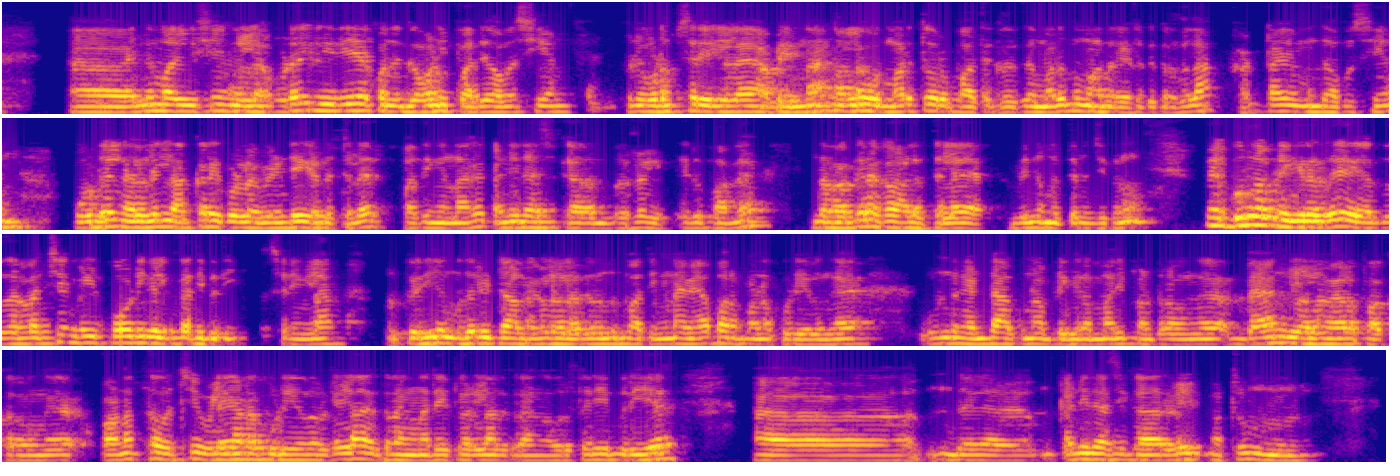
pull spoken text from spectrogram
இந்த மாதிரி விஷயங்கள்ல உடல் ரீதியாக கொஞ்சம் கவனிப்பது அவசியம். கொஞ்சம் உடம்பு சரியில்லை அப்படின்னா நல்ல ஒரு மருத்துவரை பார்த்துக்கிறது மருந்து மாத்திரை எடுத்துக்கிறதுலாம் கட்டாயம் வந்து அவசியம். உடல் நலனில் அக்கறை கொள்ள வேண்டிய இடத்துல பாத்தீங்கன்னா கன்னிராசிக்காரர்கள் இருப்பாங்க. இந்த வக்ர காலத்துல அப்படின்னு நம்ம தெரிஞ்சுக்கணும். குரு அப்படிங்கிறது லட்சங்கள் கோடிகளுக்கு அதிபதி சரிங்களா? ஒரு பெரிய முதலீட்டாளர்கள் அல்லது வந்து பாத்தீங்கன்னா வியாபாரம் பண்ணக்கூடியவங்க ஒன்று ரெண்டாக்கணும் அப்படிங்கிற மாதிரி பண்றவங்க பேங்க்ல எல்லாம் வேலை பார்க்கறவங்க பணத்தை வச்சு விளையாடக்கூடியவர்கள்லாம் இருக்கிறாங்க நிறைய பேர்லாம் இருக்கிறாங்க. ஒரு பெரிய பெரிய ஆஹ் இந்த கன்னிராசிக்காரர்கள் மற்றும்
